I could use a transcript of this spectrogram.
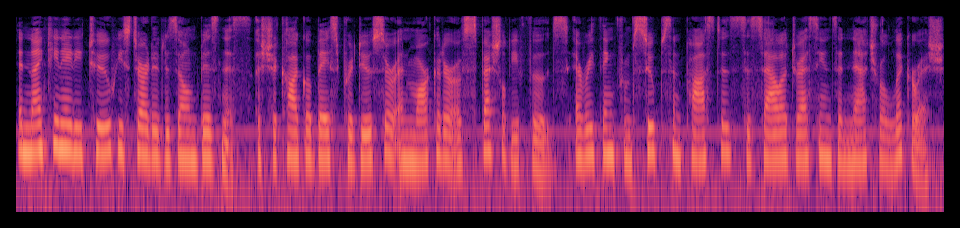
In 1982, he started his own business, a Chicago based producer and marketer of specialty foods, everything from soups and pastas to salad dressings and natural licorice.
